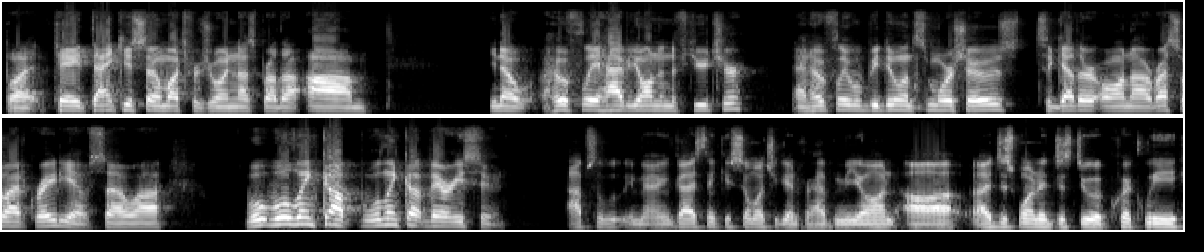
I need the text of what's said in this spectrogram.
but Cade, thank you so much for joining us, brother. Um, you know, hopefully have you on in the future, and hopefully we'll be doing some more shows together on uh, Wrestle Addict Radio. So uh, we'll we'll link up. We'll link up very soon. Absolutely, man. Guys, thank you so much again for having me on. Uh, I just want to just do a quickly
